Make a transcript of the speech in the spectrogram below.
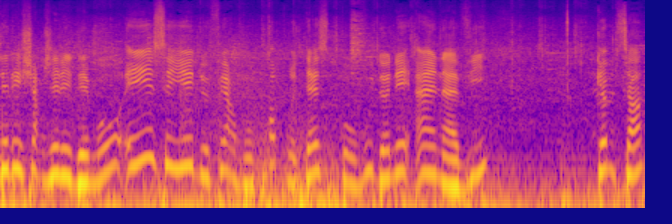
télécharger les démos et essayez de faire vos propres tests pour vous donner un avis. Comme ça,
